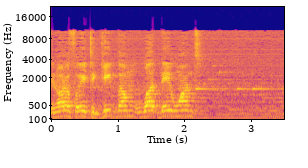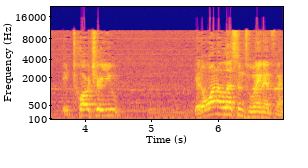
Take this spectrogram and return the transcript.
in order for you to give them what they want. They torture you. You don't want to listen to anything.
